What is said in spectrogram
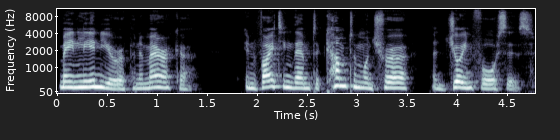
mainly in Europe and America, inviting them to come to Montreux and join forces.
